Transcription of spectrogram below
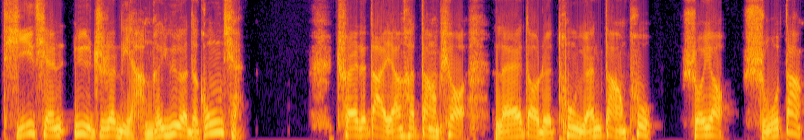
提前预支了两个月的工钱，揣着大洋和当票来到这通源当铺，说要赎当。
